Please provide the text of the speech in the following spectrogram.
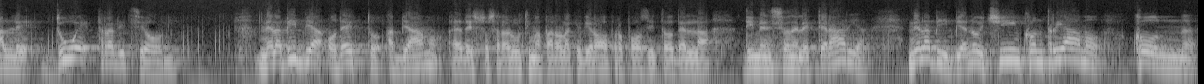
alle due tradizioni. Nella Bibbia ho detto abbiamo, e adesso sarà l'ultima parola che dirò a proposito della dimensione letteraria, nella Bibbia noi ci incontriamo con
